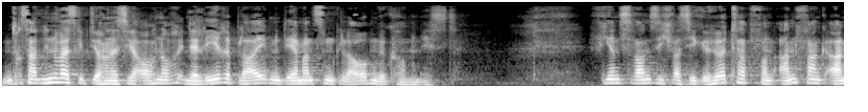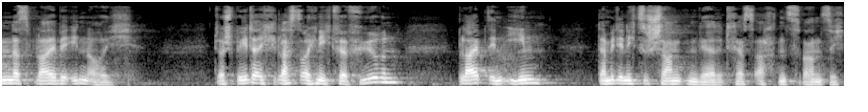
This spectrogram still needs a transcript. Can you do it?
Interessanten Hinweis gibt Johannes hier auch noch, in der Lehre bleiben, in der man zum Glauben gekommen ist. 24, was ihr gehört habt von Anfang an, das bleibe in euch. Da später, ich lasst euch nicht verführen, bleibt in ihm, damit ihr nicht zu Schanden werdet. Vers 28.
